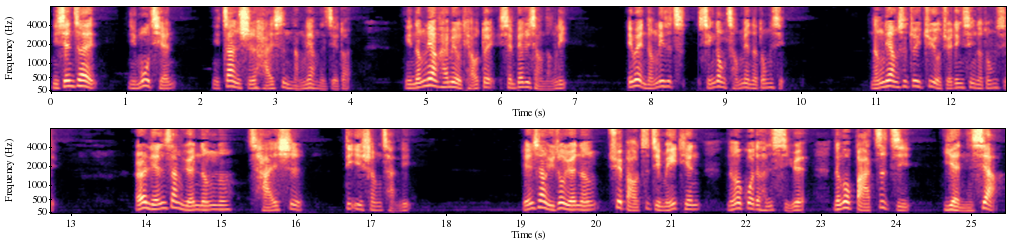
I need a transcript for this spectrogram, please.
你现在，你目前，你暂时还是能量的阶段，你能量还没有调对，先不要去想能力，因为能力是行动层面的东西，能量是最具有决定性的东西，而连上元能呢，才是。第一生产力。连上宇宙元能，确保自己每一天能够过得很喜悦，能够把自己眼下、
